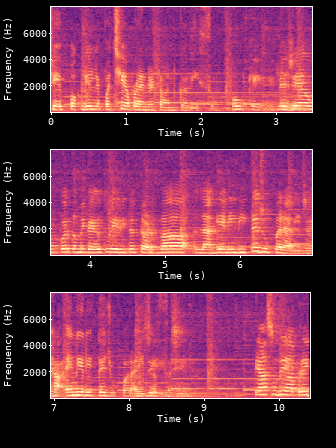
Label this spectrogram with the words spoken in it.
શેપ પકડી લે પછી આપણે એને ટર્ન કરીશું. ઓકે એટલે જે આ ઉપર તમે કહ્યું હતું એ રીતે તળવા લાગે એની રીતે જ ઉપર આવી જાય. હા એની રીતે જ ઉપર આવી જશે. ત્યાં સુધી આપણે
